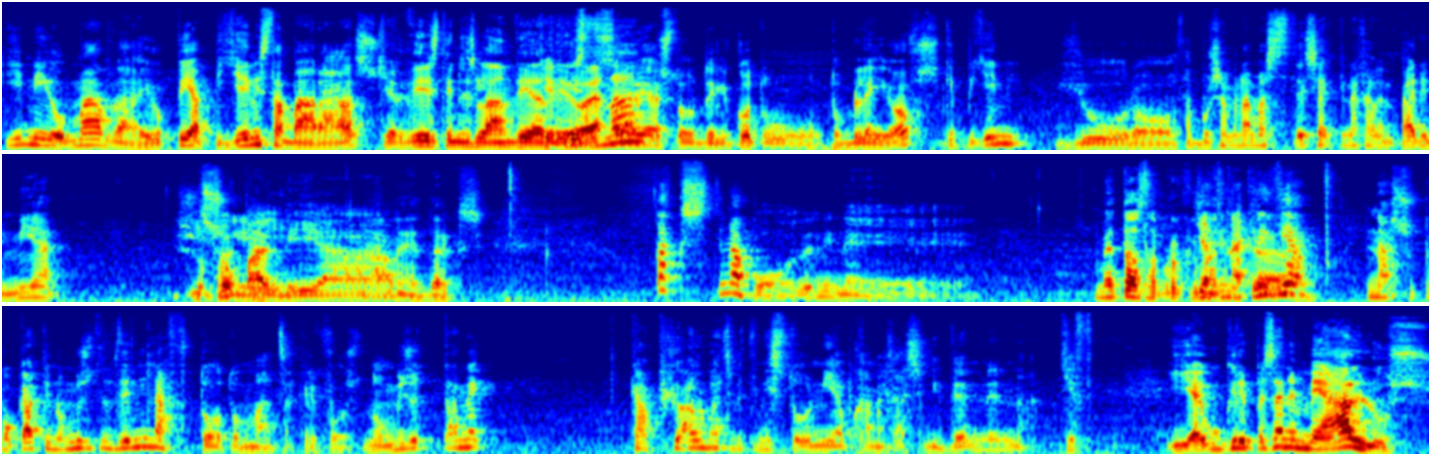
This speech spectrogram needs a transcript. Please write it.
είναι η ομάδα η οποία πηγαίνει στα μπαράζ, Κερδίζει την Ισλανδία κερδίζει τη 2-1. Σαρία στο τελικό του των playoffs και πηγαίνει Euro. Θα μπορούσαμε να είμαστε στη θέση αρκεί να είχαμε πάρει μία ισοπαλία. Ναι, εντάξει. Εντάξει, τι να πω, δεν είναι. Μετά στα Για προκριματικά. την ακρίβεια, να σου πω κάτι, νομίζω ότι δεν είναι αυτό το μάτς ακριβώς. Νομίζω ότι ήταν κάποιο άλλο μάτς με την Ιστονία που είχαμε χάσει 0-1. Και φ- οι Ούγγροι παίζανε με άλλους.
